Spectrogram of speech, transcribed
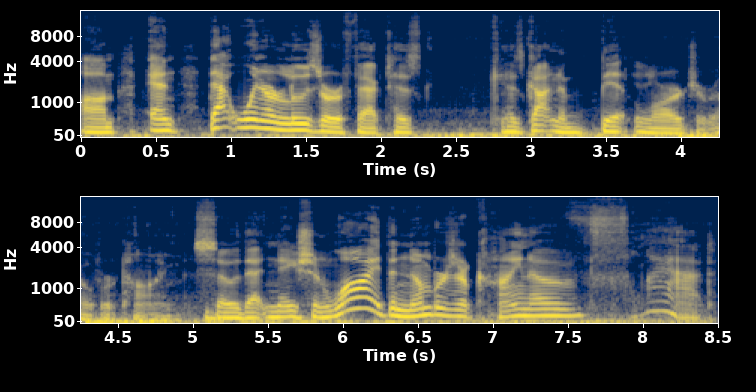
Um, and that winner loser effect has has gotten a bit larger over time, so that nationwide the numbers are kind of flat.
